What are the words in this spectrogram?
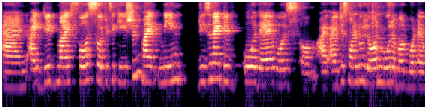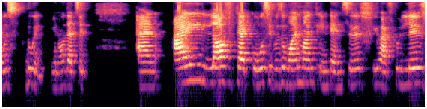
And I did my first certification. My main reason I did over there was um, I, I, just wanted to learn more about what I was doing. You know, that's it. and I loved that course. It was a one month intensive. You have to live,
